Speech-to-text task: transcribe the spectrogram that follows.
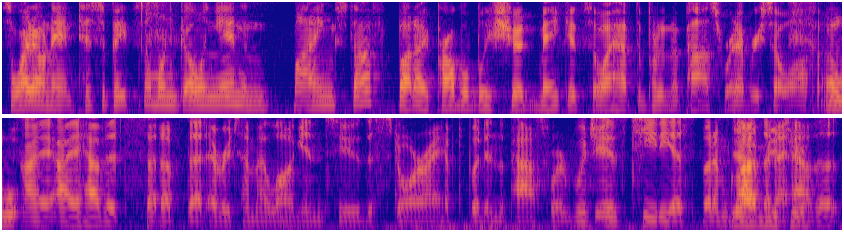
So I don't anticipate someone going in and buying stuff, but I probably should make it so I have to put in a password every so often. Oh, I, I have it set up that every time I log into the store, I have to put in the password, which is tedious, but I'm glad me that I too. have it.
